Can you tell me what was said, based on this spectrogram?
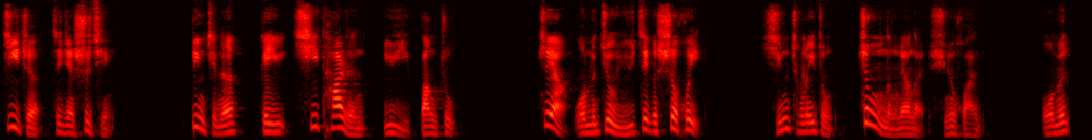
记着这件事情，并且呢，给予其他人予以帮助，这样我们就与这个社会形成了一种正能量的循环。我们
